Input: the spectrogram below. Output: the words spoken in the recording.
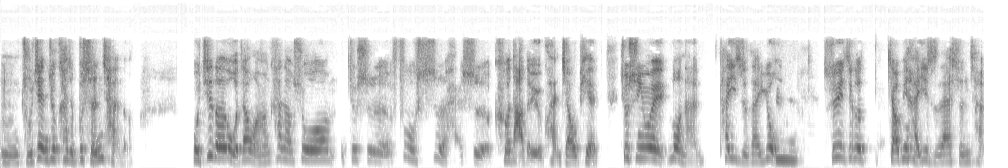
嗯，逐渐就开始不生产了。我记得我在网上看到说，就是富士还是柯达的有一款胶片，就是因为诺兰他一直在用，所以这个胶片还一直在生产。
